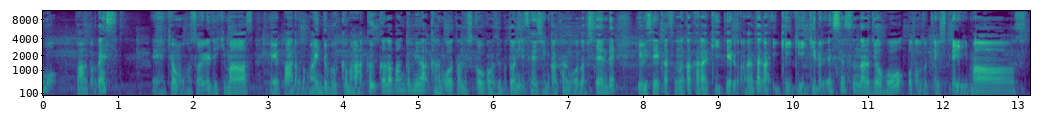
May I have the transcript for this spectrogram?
うも、パードです。えー、今日も放送入れていきます。えー、パードのマインドブックマーク。この番組は看護を楽しくをコンセプトに精神科看護の視点で日々生活の中から聞いているあなたが生き生き生きるエッセンスになる情報をお届けしています。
